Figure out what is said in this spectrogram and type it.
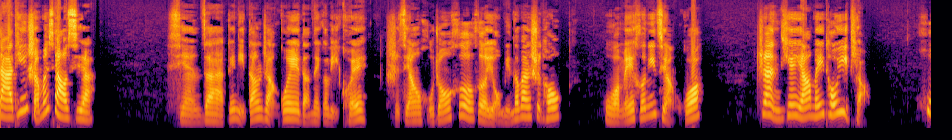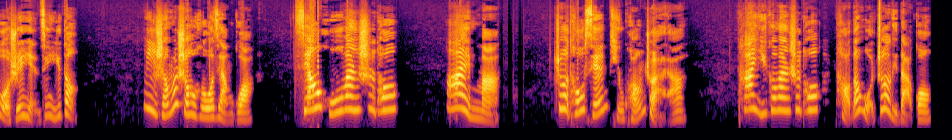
打听什么消息？现在给你当掌柜的那个李逵是江湖中赫赫有名的万事通，我没和你讲过？战天涯眉头一挑，祸水眼睛一瞪：“你什么时候和我讲过？江湖万事通？哎妈，这头衔挺狂拽啊！他一个万事通跑到我这里打工。”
